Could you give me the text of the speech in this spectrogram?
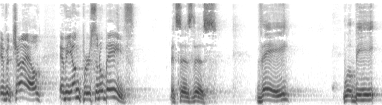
if a child, if a young person obeys. It says this, they will be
